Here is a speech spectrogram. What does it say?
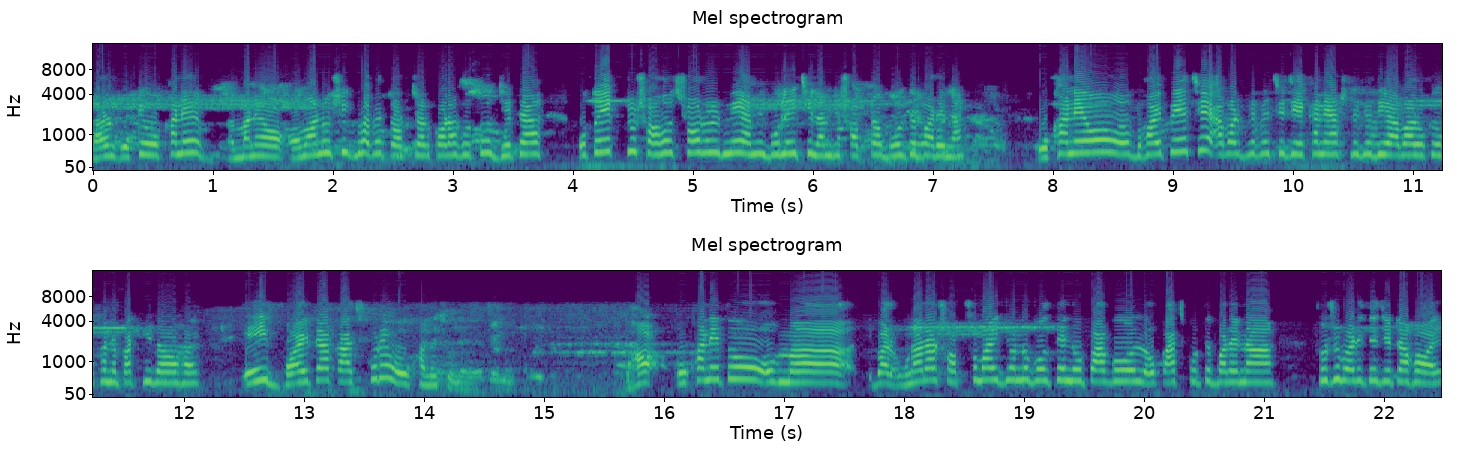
কারণ ওকে ওখানে মানে অমানসিক ভাবে টর্চার করা হতো, যেটা ও তো একটু সহজ সরল মেয়ে, আমি বলেইছিলাম যে সবটা বলতে পারে না। ওখানেও ভয় পেয়েছে, আবার ভেবেছে যে এখানে আসলে যদি আবার ওকে ওখানে পাঠিয়ে দেওয়া হয়। এই ভয়টা কাজ করে ও ওখানে চলে গেছে। ওখানে তো এবার ওনারা সব সময়ের জন্য বলতেন, ও পাগল, ও কাজ করতে পারে না। শ্বশুর বাড়িতে যেটা হয়,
